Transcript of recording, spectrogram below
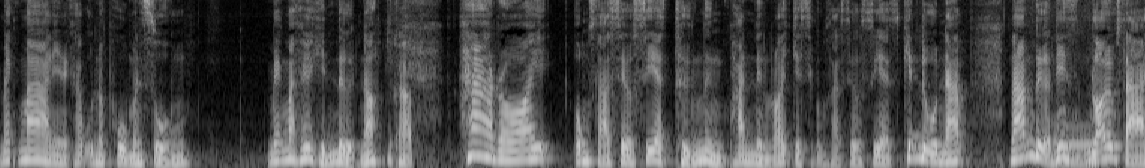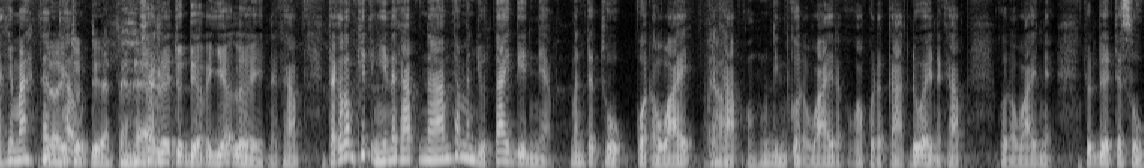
แมกมานี่นะครับอุณหภูมิมันสูงแมกมาคือหินหนืดเนาะครับ500 องศาเซลเซียสถึง 1,170 องศาเซลเซียส คิดดูน้ำน้ำเดือดนี่โอ้ร้อยองศาใช่ไหมถ้าเลยถ้าจุดเดือดไปแล้วใช่เลยจุดเดือดไปเยอะเลยนะครับ แต่ก็ต้องคิดอย่างนี้นะครับน้ำถ้ามันอยู่ใต้ดินเนี่ยมันจะถูกกดเอาไว้นะคครัรับบของดินกดเอาไว้แล้วก็ความกดอากาศด้วยนะครับกดเอาไว้เนี่ยจุดเดือดจะสูง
